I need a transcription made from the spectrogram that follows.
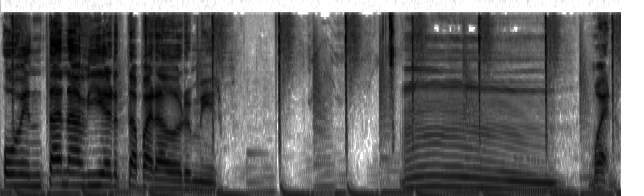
o ventana abierta para dormir? Mmm, bueno.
